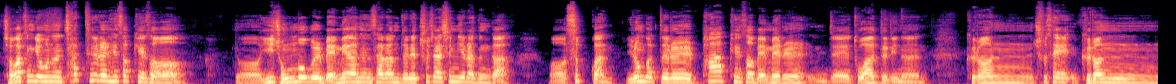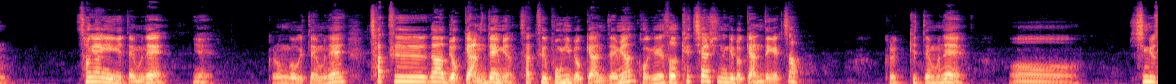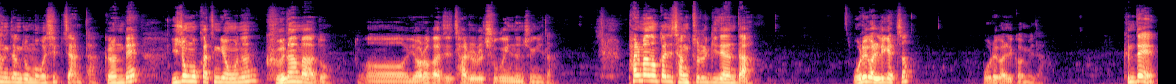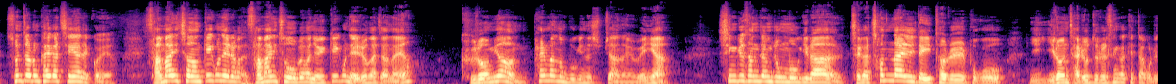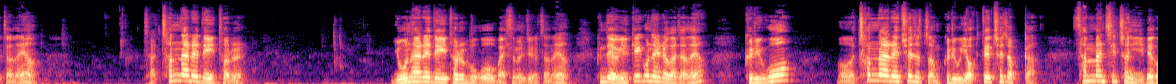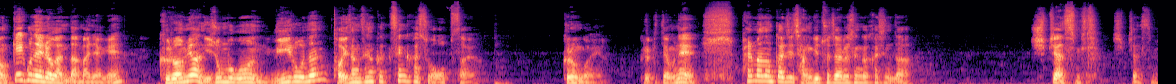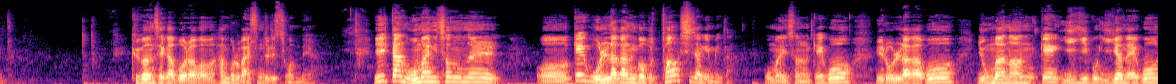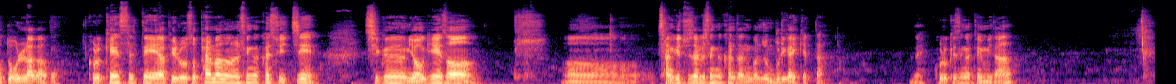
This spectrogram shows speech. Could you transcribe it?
저 같은 경우는 차트를 해석해서 어, 이 종목을 매매하는 사람들의 투자 심리라든가 어, 습관 이런 것들을 파악해서 매매를 이제 도와드리는 그런 추세 그런 성향이기 때문에 예 그런 거기 때문에 차트가 몇 개 안 되면 차트 봉이 몇 개 안 되면 거기에서 캐치할 수 있는 게 몇 개 안 되겠죠 그렇기 때문에 어 신규 상장 종목은 쉽지 않다 그런데 이 종목 같은 경우는 그나마도 어, 여러 가지 자료를 주고 있는 중이다. 8만 원까지 장투를 기대한다. 오래 걸리겠죠? 오래 걸릴 겁니다. 근데 손절은 칼같이 해야 될 거예요. 42,000원 깨고 내려가 42,500원 여기 깨고 내려가잖아요. 그러면 8만 원 보기는 쉽지 않아요. 왜냐? 신규 상장 종목이라 제가 첫날 데이터를 보고 이, 런 자료들을 생각했다고 그랬잖아요. 자, 첫날의 데이터를 요 날의 데이터를 보고 말씀을 드렸잖아요. 근데 여길 깨고 내려가잖아요. 그리고 어, 첫날의 최저점 그리고 역대 최저가 37,200원 깨고 내려간다 만약에 그러면 이 종목은 위로는 더 이상 생각, 생각할 수가 없어요. 그런 거예요. 그렇기 때문에 8만원까지 장기 투자를 생각하신다. 쉽지 않습니다. 쉽지 않습니다. 그건 제가 뭐라고 함부로 말씀드릴 수가 없네요. 일단 52,000원을 어, 깨고 올라가는 것부터 시작입니다. 52,000원을 깨고 위로 올라가고 6만원 깨 이기고 이겨내고 또 올라가고 그렇게 했을 때야 비로소 8만원을 생각할 수 있지 지금 여기에서 어, 장기 투자를 생각한다는 건 좀 무리가 있겠다. 네, 그렇게 생각됩니다.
